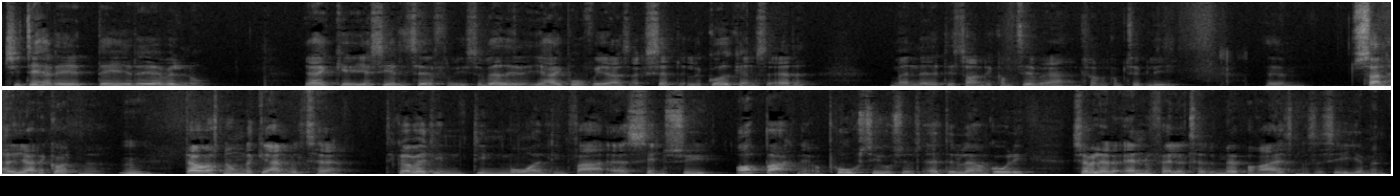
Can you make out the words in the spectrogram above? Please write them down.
sige, det her, det, er- det er det, jeg vil nu. Jeg, ikke, jeg siger det til jer, fordi så ved I det. Jeg har ikke brug for jeres accept eller godkendelse af det, men øh, det er sådan, det kommer til at være, sådan det kommer til at blive. Øhm, sådan havde jeg det godt med. Mm. Der er også nogen, der gerne vil tage, det kan være, at din, din mor eller din far er sindssygt opbakkende og positiv og synes, at det du laver er en god idé. Så vil jeg da anbefale at tage det med på rejsen og så sige, jamen,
